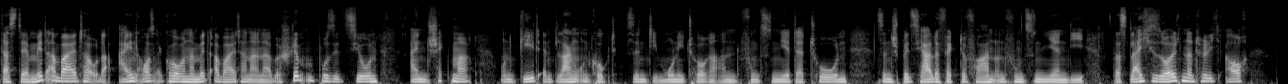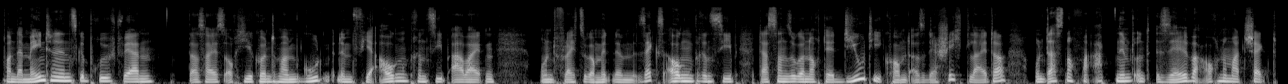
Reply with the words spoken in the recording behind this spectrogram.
dass der Mitarbeiter oder ein auserkorener Mitarbeiter an einer bestimmten Position einen Check macht und geht entlang und guckt, sind die Monitore an, funktioniert der Ton, sind Spezialeffekte vorhanden und funktionieren die. Das gleiche sollte natürlich auch von der Maintenance geprüft werden. Das heißt, auch hier könnte man gut mit einem Vier-Augen-Prinzip arbeiten und vielleicht sogar mit einem Sechs-Augen-Prinzip, dass dann sogar noch der Duty kommt, also der Schichtleiter, und das nochmal abnimmt und selber auch nochmal checkt.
